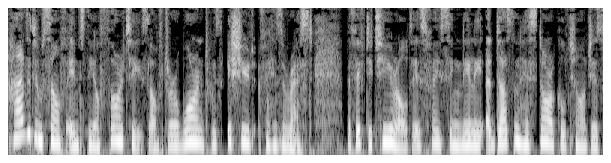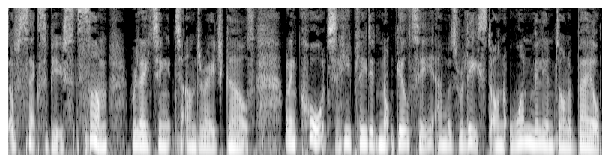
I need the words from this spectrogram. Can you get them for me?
handed himself into the authorities after a warrant was issued for his arrest. The 52-year-old is facing nearly a dozen historical charges of sex abuse, some relating to underage girls. Well, in court, he pleaded not guilty and was released on $1 million bail.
